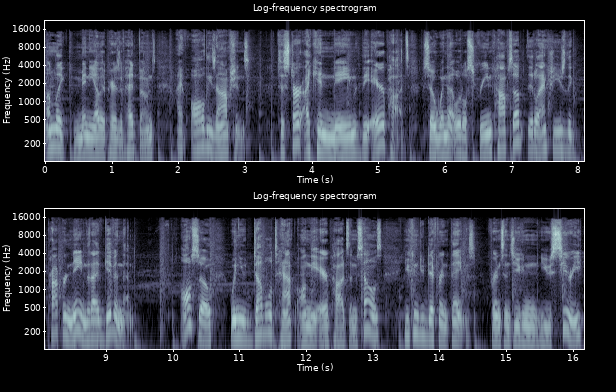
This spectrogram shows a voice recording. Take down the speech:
unlike many other pairs of headphones, I have all these options. To start, I can name the AirPods. So when that little screen pops up, it'll actually use the proper name that I've given them. Also, when you double tap on the AirPods themselves, you can do different things. For instance, you can use Siri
